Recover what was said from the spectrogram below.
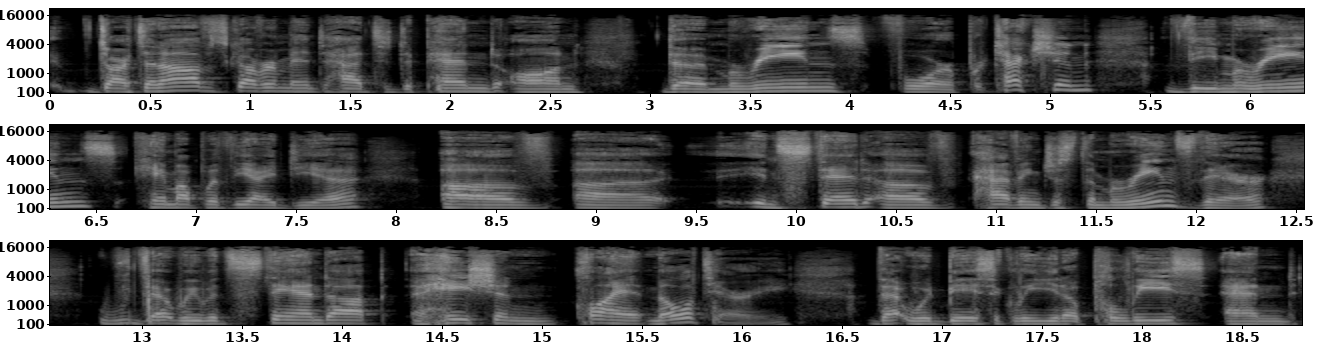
Dartiguenave's government had to depend on the Marines for protection. The Marines came up with the idea of uh, instead of having just the Marines there, that we would stand up a Haitian client military that would basically, you know, police and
